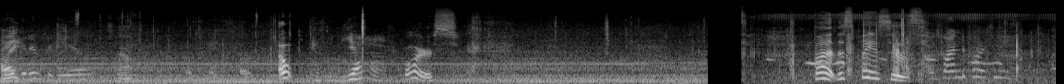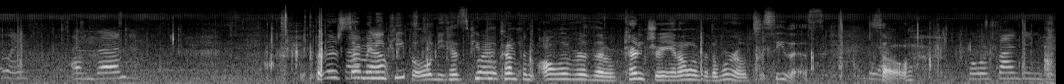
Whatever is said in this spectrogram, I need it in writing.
Hi. Get a video. No. Oh, yeah, of course. But this place is, I'll find a parking place, and then but there's so many out people because people come from all over the country and all over the world to see this. So but we're finding the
